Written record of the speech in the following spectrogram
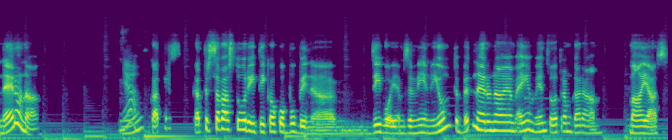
nerunā. Nu, katrs, katrs savā stūrītī kaut ko bubina. Dzīvojam zem viena jumta, bet nerunājam, ejam viens otram garām mājās.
